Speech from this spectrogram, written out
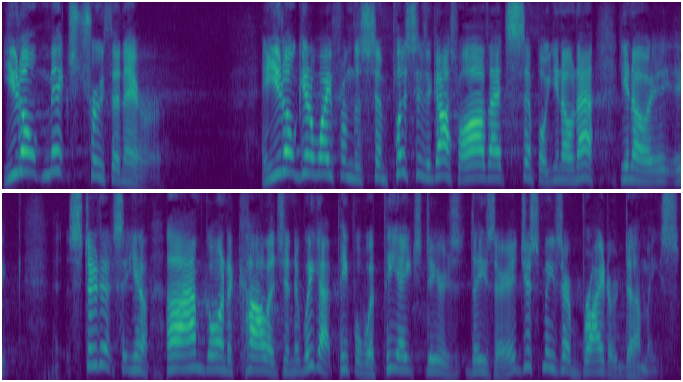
You don't mix truth and error. And you don't get away from the simplicity of the gospel. Oh, that's simple. You know, now, you know, it, it, students, you know, oh, I'm going to college and we got people with PhDs there. It just means they're brighter dummies.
